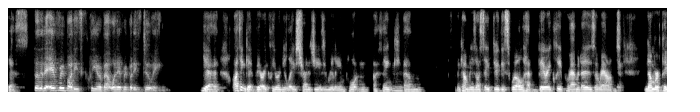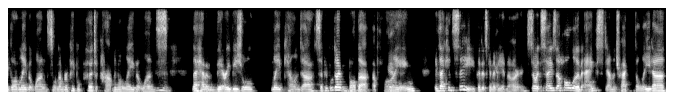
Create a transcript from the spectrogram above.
Yes. So that everybody's clear about what everybody's doing. Yeah, I think get very clear on your leave strategy is really important. I think mm. um, the companies I see do this well have very clear parameters around yeah. number of people on leave at once or number of people per department on leave at once. Mm. They have a very visual leave calendar. So people don't bother applying yes. if they can see that it's going to yeah. be a no. So it saves a whole lot of angst down the track for the leader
